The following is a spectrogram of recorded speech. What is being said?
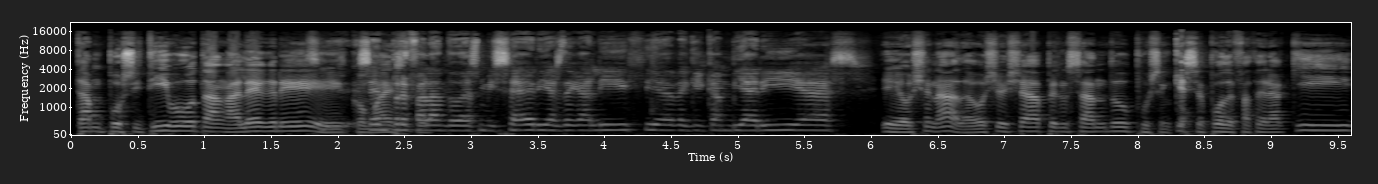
tan positivo, tan alegre sí, eh, como Sempre este. falando das miserias de Galicia, de que cambiarías... E hoxe nada, hoxe xa pensando pois, en que se pode facer aquí,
